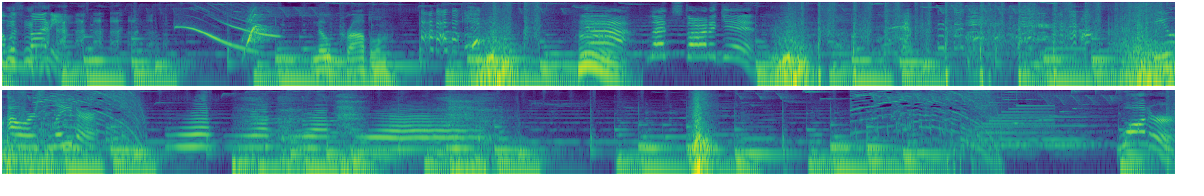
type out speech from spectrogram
That was funny. No problem. Hmm. Yeah, let's start again. A few hours later. Water!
